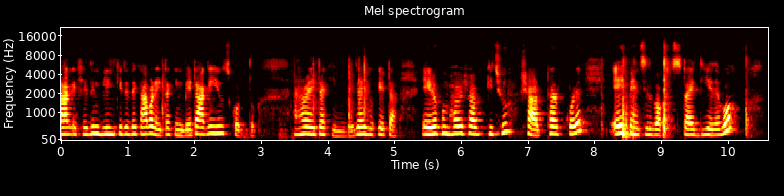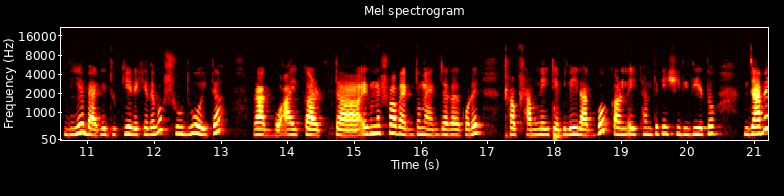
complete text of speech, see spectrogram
লাগে, সেদিন ব্লিঙ্কিটে দেখে আবার এটা কিনবে। এটা আগে ইউজ করতো, আবার এটা কিনবে। যাই হোক, এটা। এইরকমভাবে সব কিছু শার্প টার্প করে এই পেন্সিল বক্সটায় দিয়ে দেব। দিয়ে ব্যাগে ঢুকিয়ে রেখে দেব। শুধু ওইটা রাখব। আই কার্ডটা এগুলো সব একদম এক জায়গায় করে সব সামনে এই টেবিলেই রাখব। কারণ এইখান থেকেই সিঁড়ি দিয়ে তো যাবে,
